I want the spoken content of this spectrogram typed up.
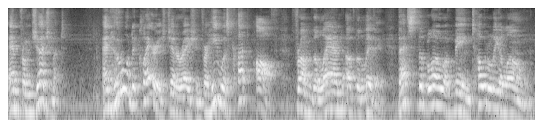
and from judgment. And who will declare his generation? For he was cut off from the land of the living. That's the blow of being totally alone,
